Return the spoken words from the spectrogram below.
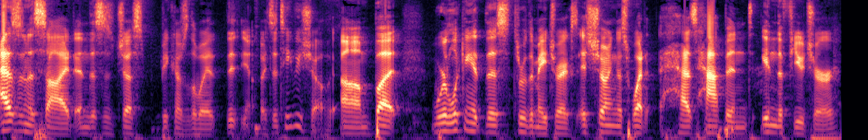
as an aside, and this is just because of the way you know, it's a TV show, um, but we're looking at this through the Matrix. It's showing us what has happened in the future.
